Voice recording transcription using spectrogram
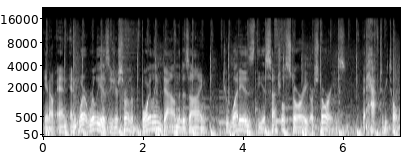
You know, and, and what it really is is you're sort of boiling down the design to what is the essential story or stories that have to be told.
